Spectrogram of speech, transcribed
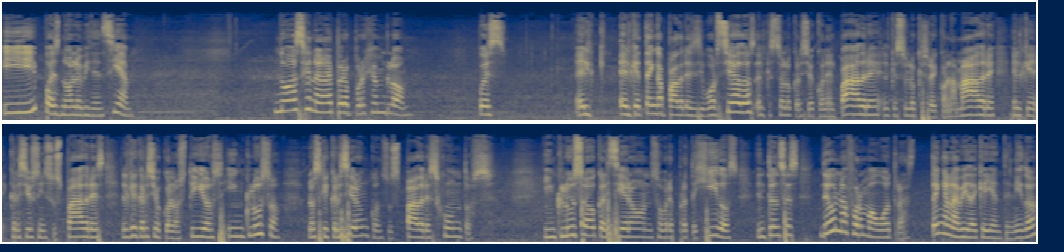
Y pues no lo evidencia. No es general, pero por ejemplo, pues el el que tenga padres divorciados, el que solo creció con el padre, el que solo creció con la madre, el que creció sin sus padres, el que creció con los tíos, incluso los que crecieron con sus padres juntos, incluso crecieron sobreprotegidos. Entonces, de una forma u otra, tengan la vida que hayan tenido,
